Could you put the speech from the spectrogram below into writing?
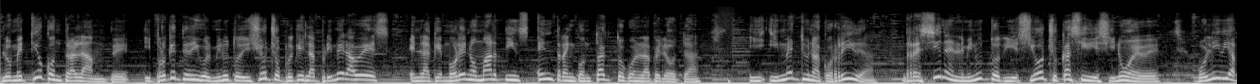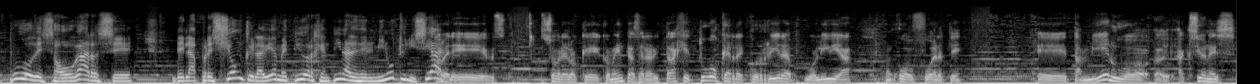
lo metió contra Lampe. ¿Y por qué te digo el minuto 18? Porque es la primera vez en la que Moreno Martins entra en contacto con la pelota y, y mete una corrida. Recién en el minuto 18, casi 19, Bolivia pudo desahogarse de la presión que le había metido Argentina desde el minuto inicial. A ver, eh, sobre lo que comentas del arbitraje, tuvo que recurrir a Bolivia un juego fuerte. Eh, también hubo eh, acciones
